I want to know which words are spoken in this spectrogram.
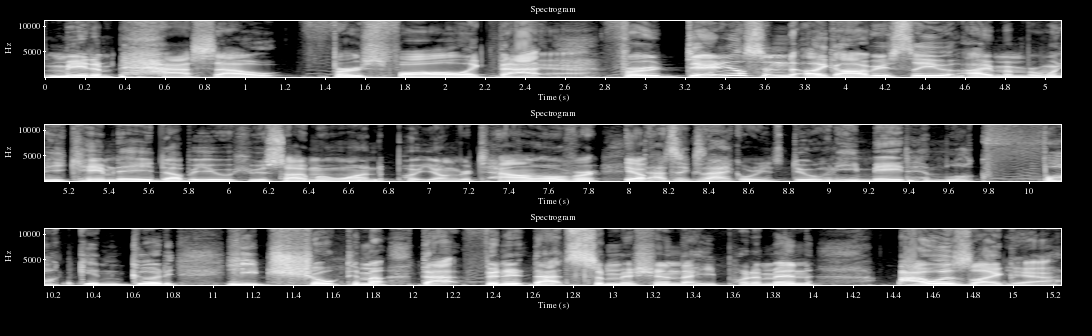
Made him pass out first fall like that Yeah. for Danielson. Like obviously, I remember when he came to AEW, he was talking about wanting to put younger talent over. Yep. That's exactly what he's doing. and He made him look fucking good. He choked him out. That finish, that submission that he put him in, I was like, Yeah.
